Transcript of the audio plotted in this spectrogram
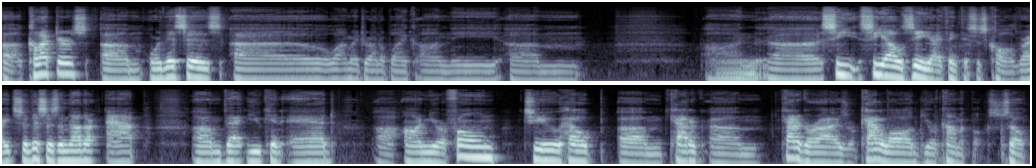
uh, collectors, um, or this is uh, why am I drawing a blank on the um, on uh, C- CLZ? I think this is called right. So this is another app um, that you can add uh, on your phone to help um, cate- um, categorize or catalog your comic books. So,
